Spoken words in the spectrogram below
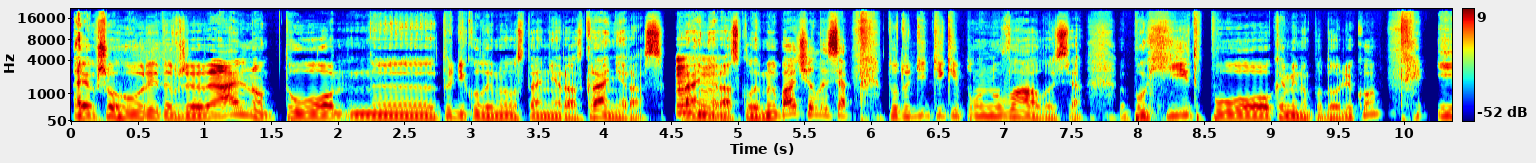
А якщо говорити вже реально, то е, тоді, коли ми останній раз, крайній раз, крайній Мгм. раз, коли ми бачилися, то тоді тільки планувалося похід по Каміну Подоліко. І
